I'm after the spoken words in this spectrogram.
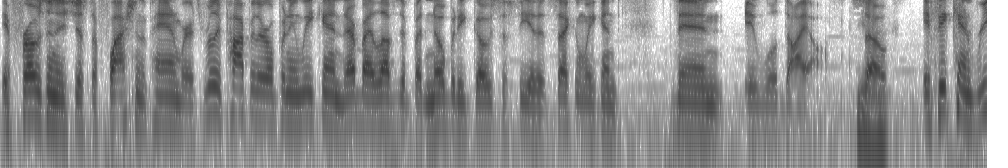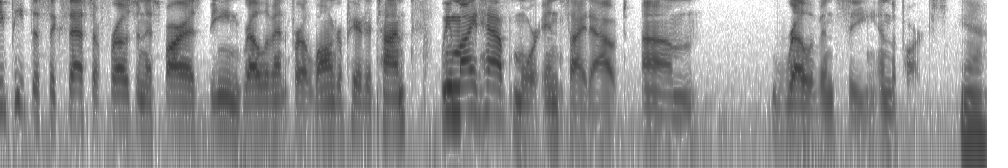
If Frozen is just a flash in the pan, where it's really popular opening weekend and everybody loves it, but nobody goes to see it at second weekend, then it will die off. So if it can repeat the success of Frozen as far as being relevant for a longer period of time, we might have more Inside Out um, relevancy in the parks. Yeah.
